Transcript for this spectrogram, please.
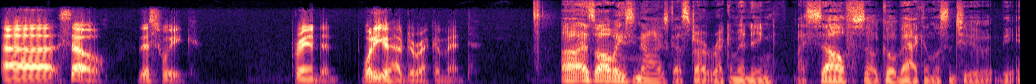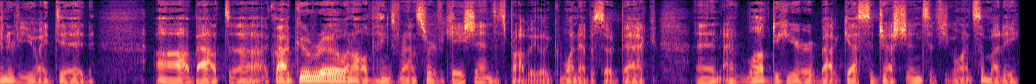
Uh, so this week, Brandon, what do you have to recommend? Uh, as always, you know, I just got to start recommending myself. So go back and listen to the interview I did uh, about uh, a cloud guru and all the things around certifications. It's probably like one episode back. And I'd love to hear about guest suggestions. If you want somebody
